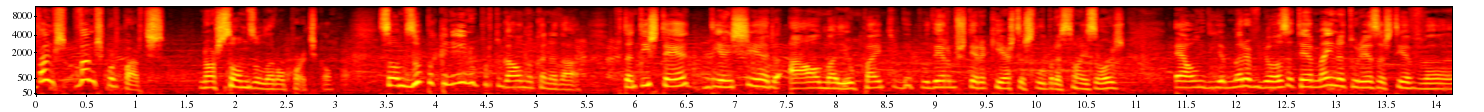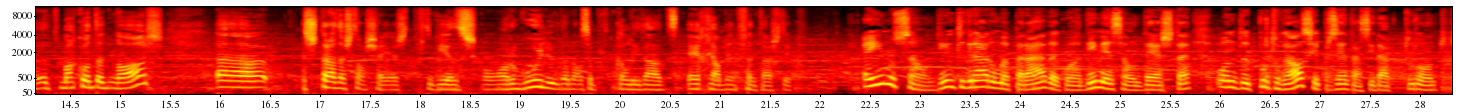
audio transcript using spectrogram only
Vamos, vamos por partes. Nós somos o Little Portugal. Somos o pequenino Portugal no Canadá. Portanto, isto é de encher a alma e o peito de podermos ter aqui estas celebrações hoje. É um dia maravilhoso, até a Mãe Natureza esteve a tomar conta de nós. Uh, as estradas estão cheias de portugueses com orgulho da nossa Portugalidade. É realmente fantástico. A emoção de integrar uma parada com a dimensão desta, onde Portugal se apresenta à cidade de Toronto,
